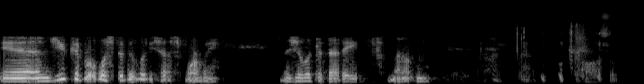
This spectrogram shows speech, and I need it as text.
And you could roll a stability test for me as you look at that eighth mountain. Awesome.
